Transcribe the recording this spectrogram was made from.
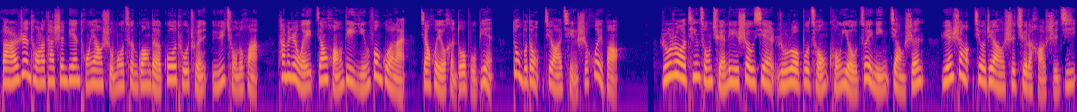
反而认同了他身边同样鼠目寸光的郭图纯、于琼的话。他们认为将皇帝迎奉过来。将会有很多不便，动不动就要请示汇报。如若听从权力受限，如若不从，恐有罪名降身。袁绍就这样失去了好时机。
